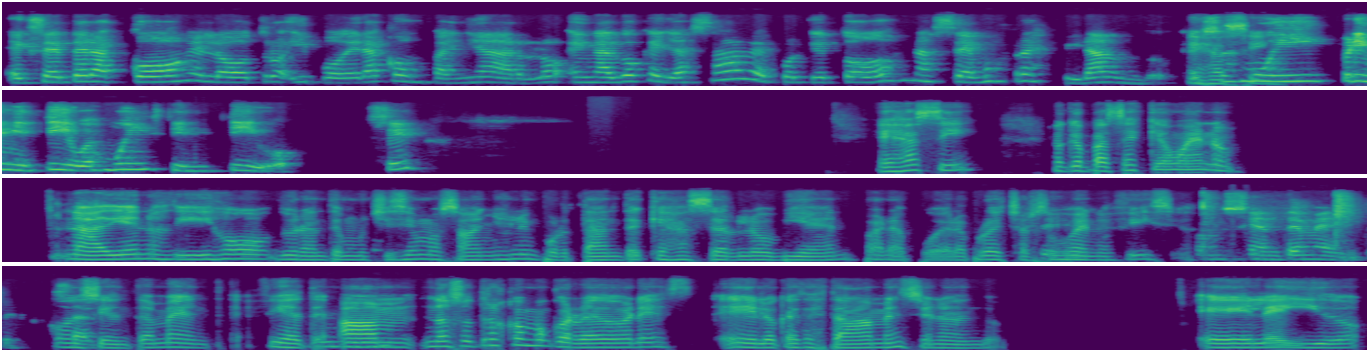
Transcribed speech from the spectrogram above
etcétera, con el otro y poder acompañarlo en algo que ya sabe, porque todos nacemos respirando. Es Eso es muy primitivo, es muy instintivo, ¿sí? Es así. Lo que pasa es que, bueno, nadie nos dijo durante muchísimos años lo importante que es hacerlo bien para poder aprovechar sus beneficios. Conscientemente. Conscientemente. Fíjate, nosotros como corredores, eh, lo que te estaba mencionando, he leído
